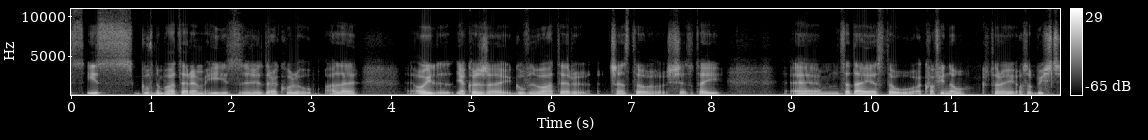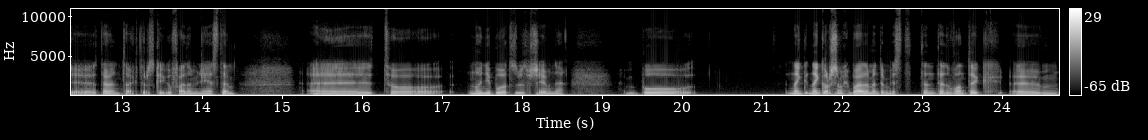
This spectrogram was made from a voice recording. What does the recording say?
z, i z głównym bohaterem, i z Drakulą, ale o ile, jako, że główny bohater często się tutaj em, zadaje z tą Aquafiną, której osobiście talentu aktorskiego fanem nie jestem, e, to no nie było to zbyt przyjemne, bo naj, najgorszym chyba elementem jest ten, ten wątek em,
